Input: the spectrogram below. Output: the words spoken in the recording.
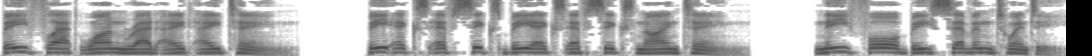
B flat 1 rad 8 18 BXF6 BXF6 19 Ni 4 B720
